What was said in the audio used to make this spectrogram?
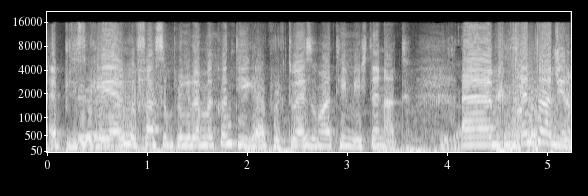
É por isso que eu faço um programa contigo, é porque tu és um otimista nato. António,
